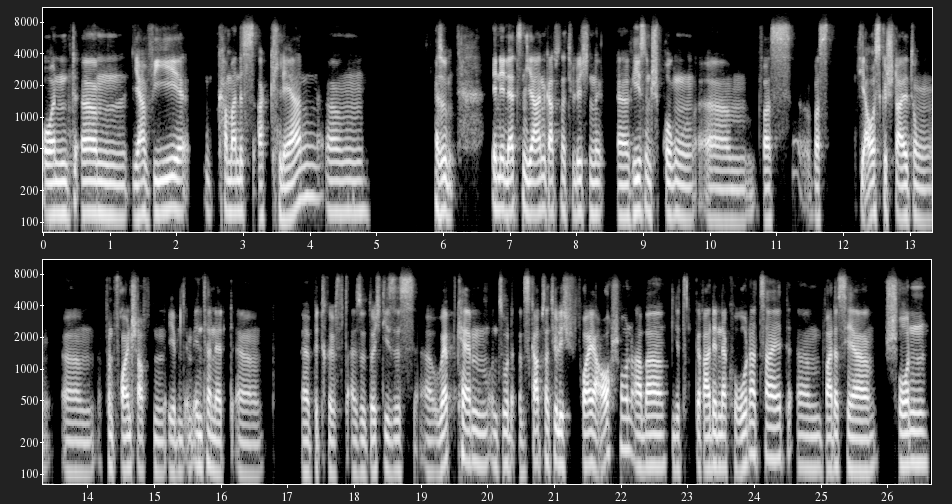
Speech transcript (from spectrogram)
Und ähm, ja, wie kann man das erklären? Ähm, also in den letzten Jahren gab es natürlich einen äh, Riesensprung, ähm, was, was die Ausgestaltung ähm, von Freundschaften eben im Internet äh, äh, betrifft. Also durch dieses äh, Webcam und so, das gab es natürlich vorher auch schon, aber jetzt gerade in der Corona-Zeit ähm, war das ja schon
